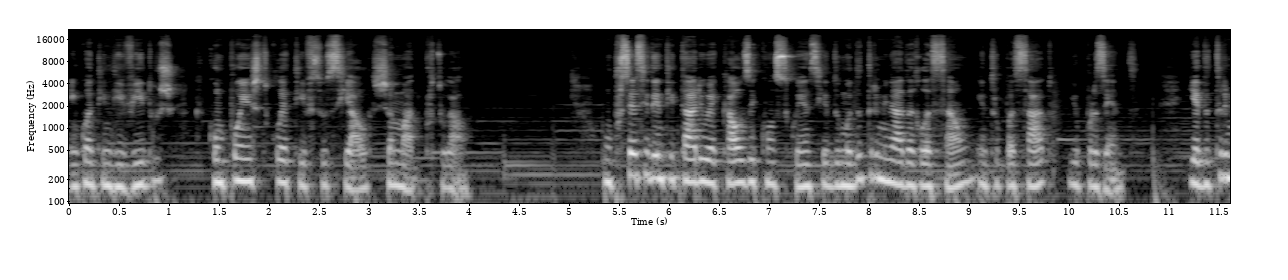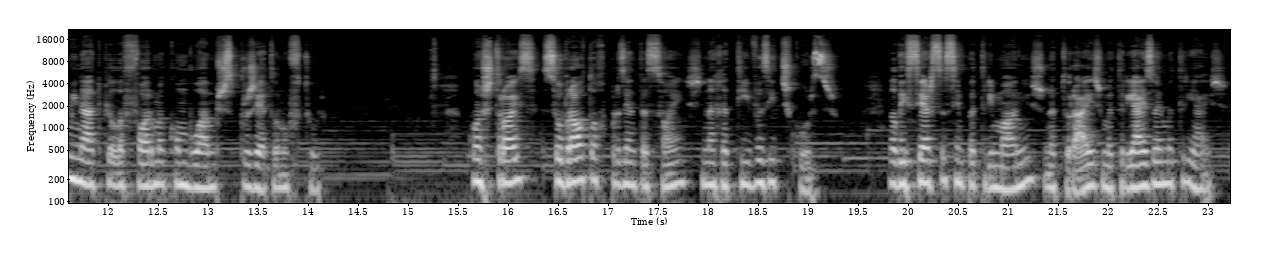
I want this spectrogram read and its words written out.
enquanto indivíduos que compõem este coletivo social chamado Portugal. Um processo identitário é causa e consequência de uma determinada relação entre o passado e o presente, e é determinado pela forma como ambos se projetam no futuro. Constrói-se sobre autorrepresentações, narrativas e discursos, alicerça-se em patrimónios naturais, materiais ou imateriais,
